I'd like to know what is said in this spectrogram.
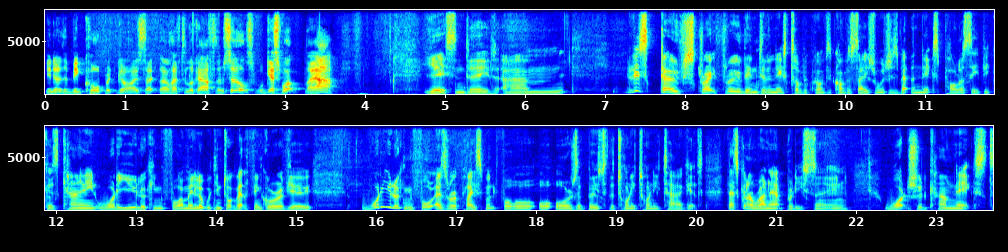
you know, the big corporate guys, they, will have to look after themselves. Well, guess what? They are. Yes, indeed. Um, let's go straight through then to the next topic of conversation, which is about the next policy. Because Kane, what are you looking for? I mean, look, we can talk about the Finkel review. What are you looking for as a replacement for, or, or as a boost to the 2020 target? That's going to run out pretty soon. What should come next?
